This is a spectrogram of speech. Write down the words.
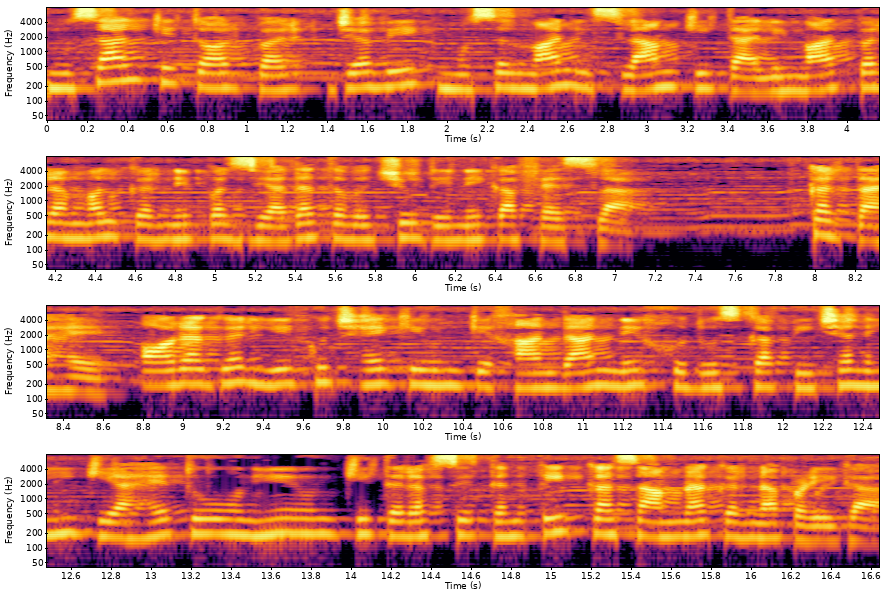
مثال کے طور پر، جب ایک مسلمان اسلام کی تعلیمات پر عمل کرنے پر زیادہ توجہ دینے کا فیصلہ کرتا ہے۔ اور اگر یہ کچھ ہے کہ ان کے خاندان نے خود اس کا پیچھا نہیں کیا ہے، تو انہیں ان کی طرف سے تنقید کا سامنا کرنا پڑے گا۔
